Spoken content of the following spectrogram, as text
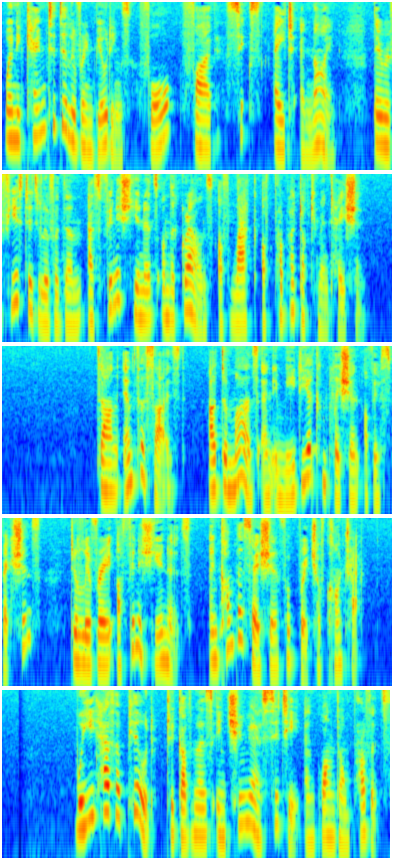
when it came to delivering buildings 4, 5, 6, 8, and 9, they refused to deliver them as finished units on the grounds of lack of proper documentation. Zhang emphasized our demands an immediate completion of inspections, delivery of finished units, and compensation for breach of contract. We have appealed to governments in Qingyuan City and Guangdong Province,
